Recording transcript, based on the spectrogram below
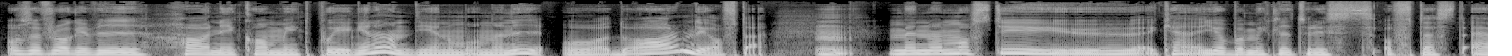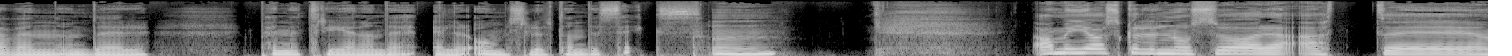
Och så frågar vi, har ni kommit på egen hand genom onani? Och då har de det ofta. Mm. Men man måste ju kan jobba med klitoris oftast även under penetrerande eller omslutande sex. Mm. Ja, men jag skulle nog svara att eh,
